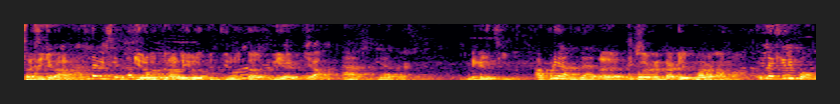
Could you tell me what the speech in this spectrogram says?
சசிகலா நல்ல விஷயம் இருபத்தி நாலு இருபத்தஞ்சு இருபத்தாறு ஃப்ரீயா இருக்கியா? ஆ சரியா தான். நிகழ்ச்சி அப்படியாங்க சார் இப்ப ரெண்டா கிளிப்புமா வேணாமா இல்ல கிழிப்போம்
